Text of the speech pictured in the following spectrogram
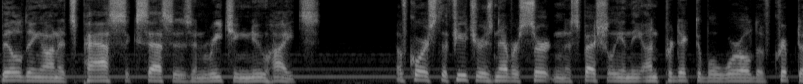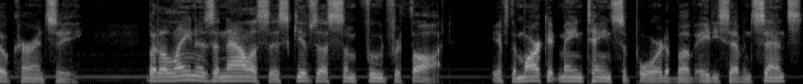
building on its past successes and reaching new heights. Of course, the future is never certain, especially in the unpredictable world of cryptocurrency. But Elena's analysis gives us some food for thought. If the market maintains support above 87 cents,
